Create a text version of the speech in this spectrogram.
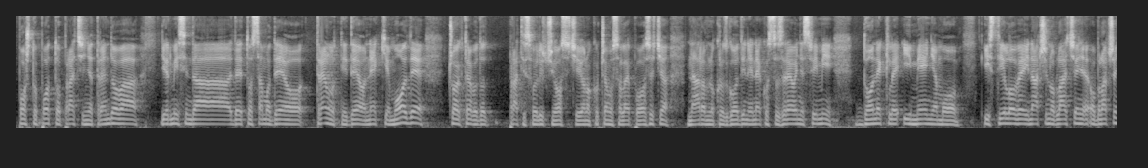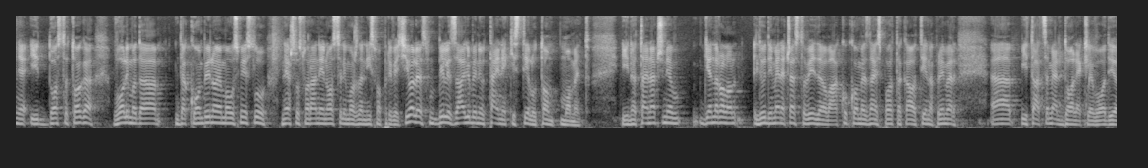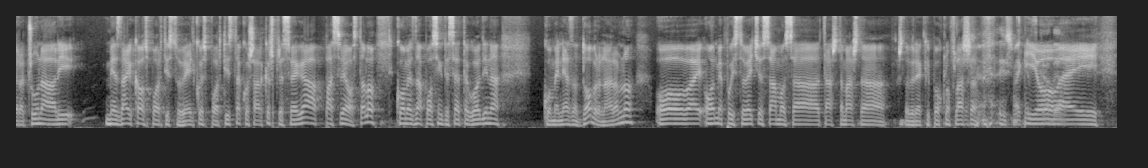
pošto poto praćenja trendova, jer mislim da, da je to samo deo, trenutni deo neke mode, čovjek treba da prati svoj lični osjećaj i ono ko čemu se lepo osjeća, naravno kroz godine neko sazrevanje, svi mi donekle i menjamo i stilove i način oblačenja, oblačenja i dosta toga volimo da, da kombinujemo u smislu nešto smo ranije nosili možda nismo privećivali, jer smo bili zaljubljeni u taj neki stil u tom momentu. I na taj način je generalno ljudi mene često vide ovako, kome zna iz sporta kao ti, na primer, i tad sam ja donekle vodio računa, ali me znaju kao sportistu, Veljko je sportista, košarkaš pre svega, pa sve ostalo, ko me zna poslednjih deseta godina, ko me ne zna dobro naravno, ovaj, on me poistovećuje samo sa tašta mašna, što bi rekli, poklon flaša i, da. ovaj,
